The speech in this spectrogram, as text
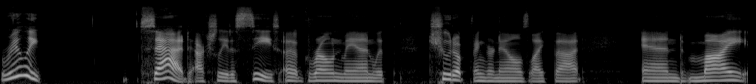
really sad, actually, to see a grown man with chewed up fingernails like that. And my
